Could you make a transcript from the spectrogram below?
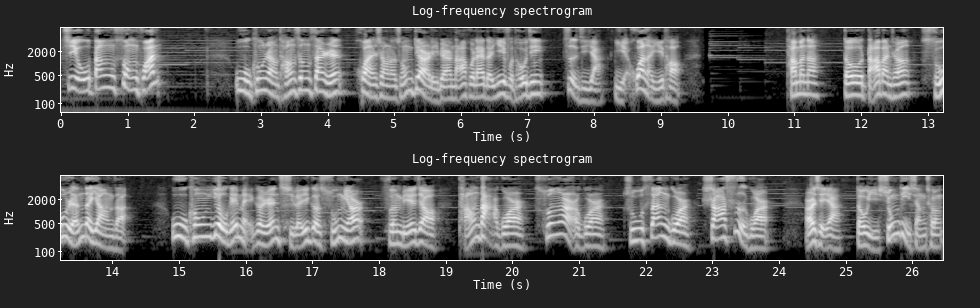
就当送还。”悟空让唐僧三人换上了从店里边拿回来的衣服头巾，自己呀也换了一套。他们呢，都打扮成俗人的样子。悟空又给每个人起了一个俗名儿，分别叫唐大官、孙二官、朱三官、沙四官，而且呀，都以兄弟相称。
